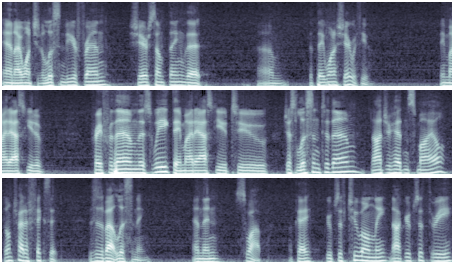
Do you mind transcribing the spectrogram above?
and I want you to listen to your friend, share something that, um, that they want to share with you. They might ask you to pray for them this week. They might ask you to just listen to them, nod your head and smile. Don't try to fix it. This is about listening. And then swap, okay? Groups of two only, not groups of three.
